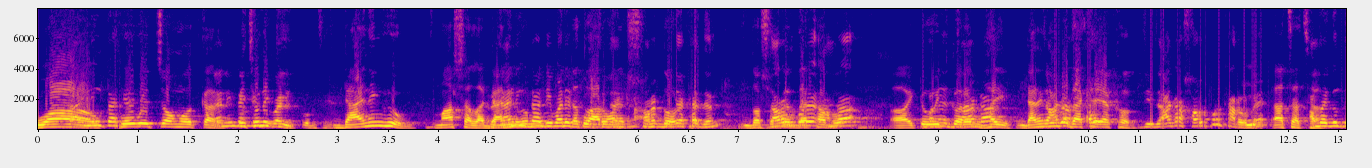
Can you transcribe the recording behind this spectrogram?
ওয়াও খুবই চমৎকার। পিছনে কি? ডাইনিং রুম মাশাআল্লাহ ডাইনিং রুম ডাইনিংটা ডিভাইডেড তো আরও অনেক সুন্দর। দেখাই দেন। দর্শকদের দেখাবো। একটু মানে ওয়েট করেন। ভাই ডাইনিং রুমটা দেখাই এখন। জি জায়গা স্বল্পর কারণে আচ্ছা আচ্ছা। আমরা কিন্তু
